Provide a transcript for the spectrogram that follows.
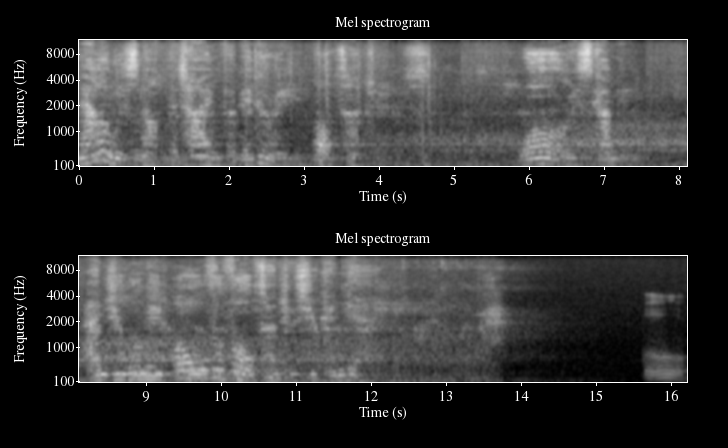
Now is not the time for bickering, Vault Hunters. War is coming, and you will need all the Vault Hunters you can get. Oh.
